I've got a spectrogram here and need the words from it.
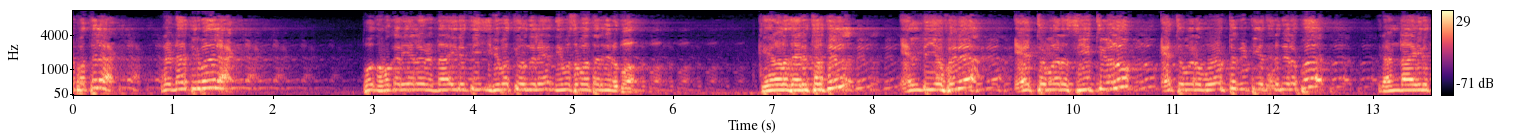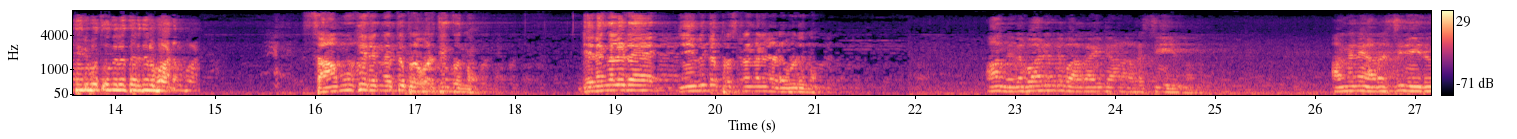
പത്തിലാണ്. രണ്ടായിരത്തി ഇരുപതിലാണ് ഇപ്പോ നമുക്കറിയാലോ രണ്ടായിരത്തി ഇരുപത്തി ഒന്നിലെ നിയമസഭാ തെരഞ്ഞെടുപ്പ്. കേരള ചരിത്രത്തിൽ എൽ ഡി എഫിന് ഏറ്റവും ഏറെ സീറ്റുകളും ഏറ്റവും ഏറെ വോട്ട് കിട്ടിയ തെരഞ്ഞെടുപ്പ് രണ്ടായിരത്തി ഇരുപത്തി ഒന്നിലെ തെരഞ്ഞെടുപ്പാണ്. സാമൂഹ്യ രംഗത്ത് പ്രവർത്തിക്കുന്നു. ജനങ്ങളുടെ ജീവിത പ്രശ്നങ്ങളിൽ ഇടപെടുന്നു. ആ നിലപാടിന്റെ ഭാഗമായിട്ടാണ് അറസ്റ്റ് ചെയ്യുന്നത്. അങ്ങനെ അറസ്റ്റ് ചെയ്ത്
